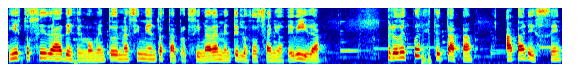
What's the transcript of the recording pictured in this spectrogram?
y esto se da desde el momento del nacimiento hasta aproximadamente los dos años de vida. Pero después de esta etapa aparece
